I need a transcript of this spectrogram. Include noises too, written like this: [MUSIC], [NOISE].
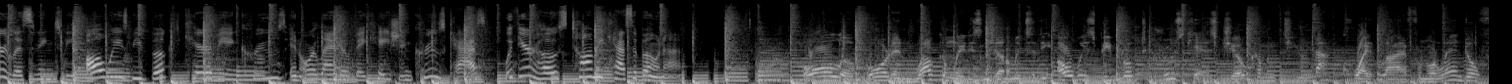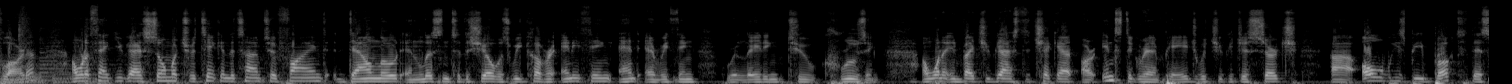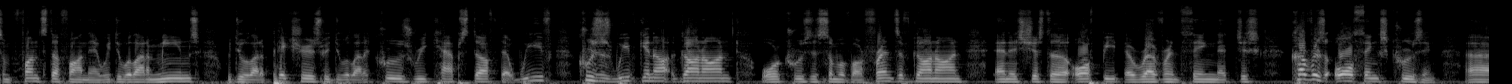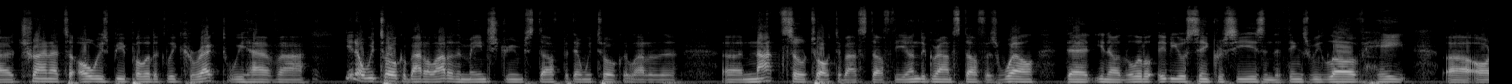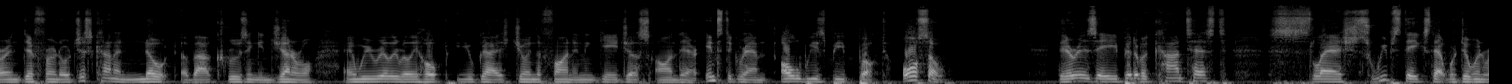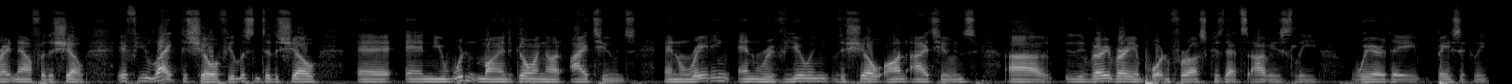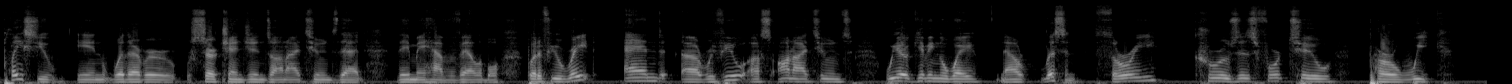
You're listening to the Always Be Booked Caribbean Cruise and Orlando Vacation Cruise Cast with your host, Tommy Casabona. All aboard and welcome, ladies and gentlemen, to the Always Be Booked Cruise Cast show coming to you not quite live from Orlando, Florida. I want to thank you guys so much for taking the time to find, download, and listen to the show as we cover anything and everything relating to cruising. I want to invite you guys to check out our Instagram page, which you could just search uh, always be booked. There's some fun stuff on there. We do a lot of memes, we do a lot of pictures, we do a lot of cruise recap stuff that we've cruises we've gone on, or cruises some of our friends have gone on, and it's just a offbeat, irreverent thing that just covers all things cruising. Uh, try not to always be politically correct. We have, uh, you know, we talk about a lot of the mainstream stuff, but then we talk a lot of the uh, not so talked about stuff, the underground stuff as well. That you know the little idiosyncrasies and the things we love, hate, uh, are indifferent, or just kind of note about cruising in general. And we really, really hope you guys join the fun and engage us on their Instagram. Always be booked. Also, there is a bit of a contest slash sweepstakes that we're doing right now for the show. If you like the show, if you listen to the show uh, and you wouldn't mind going on iTunes and rating and reviewing the show on iTunes, uh, very, very important for us because that's obviously where they basically place you in whatever search engines on iTunes that they may have available. But if you rate and uh, review us on iTunes, we are giving away, now listen, three cruises for two per week.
